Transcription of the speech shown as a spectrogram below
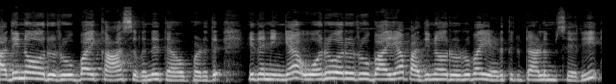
பதினோரு ரூபாய் காசு வந்து தேவைப்படுது. இதை நீங்கள் ஒரு ஒரு ரூபாயா பதினோரு ரூபாய் எடுத்துக்கிட்டாலும் சரி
